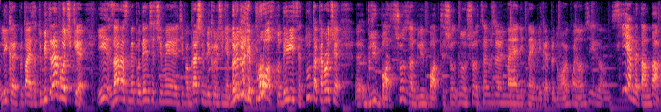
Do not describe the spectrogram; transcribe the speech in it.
лікар питається, тобі треба очки? І зараз ми подивимося, чи ми типа брешемо лікарю чи ні. Дорогі друзі, просто дивіться, тут, коротше, е, блідбат. Що за блідбат? Це що, ну що, це вже він мене нікнейм лікар придумав, ви поняли? Ну, ці там, схеми там, да.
